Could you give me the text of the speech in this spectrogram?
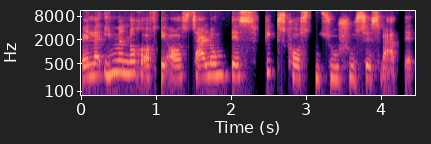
weil er immer noch auf die Auszahlung des Fixkostenzuschusses wartet.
